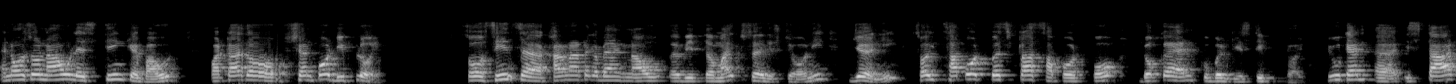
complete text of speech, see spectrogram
And also now let's think about what are the options for deploying. So since uh, Karnataka Bank now uh, with the microservice journey, journey, so it support first class support for Docker and Kubernetes deployment. You can uh, start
